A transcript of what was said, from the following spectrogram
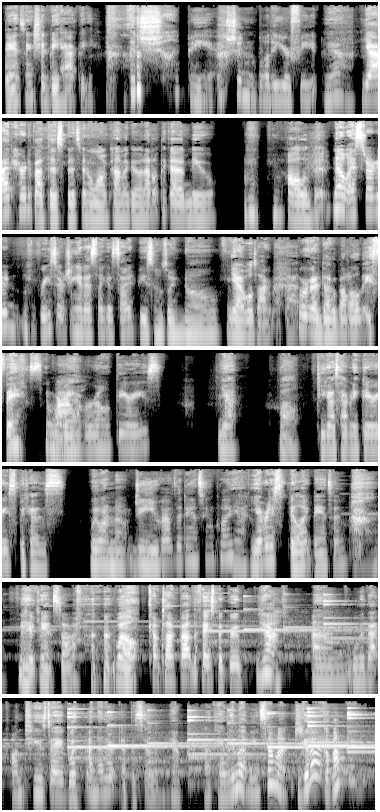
dancing should be happy. it should be. It shouldn't bloody your feet. Yeah. Yeah, I'd heard about this, but it's been a long time ago, and I don't think I knew all of it. No, I started researching it as like a side piece and was like, no, Yeah, we'll talk about that. we're going to talk about all these things and we're going to have our own theories. Yeah. Well, do you guys have any theories? Because We want to know do you have the dancing play? Yeah. You ever just feel like dancing and you can't stop? well, come talk about the Facebook group. Yeah. Um, we'll be back on Tuesday with another episode. Yep. Okay, we love you. So much. Goodbye. Goodbye.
